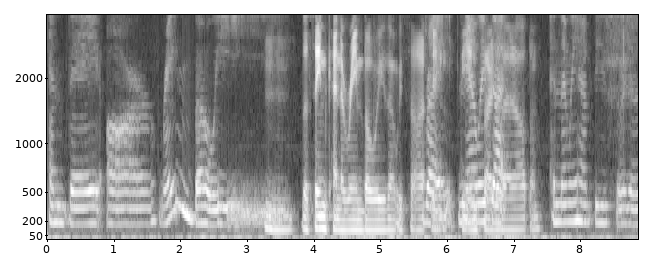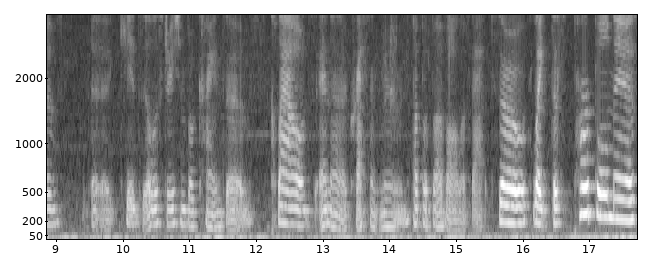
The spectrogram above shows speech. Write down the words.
and they are rainbowy hmm The same kind of rainbowy that we saw in Right. the Now we've inside got- of that album. and then we have these sort of uh, kids illustration book kinds of clouds and a crescent moon up above all of that so like this purpleness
